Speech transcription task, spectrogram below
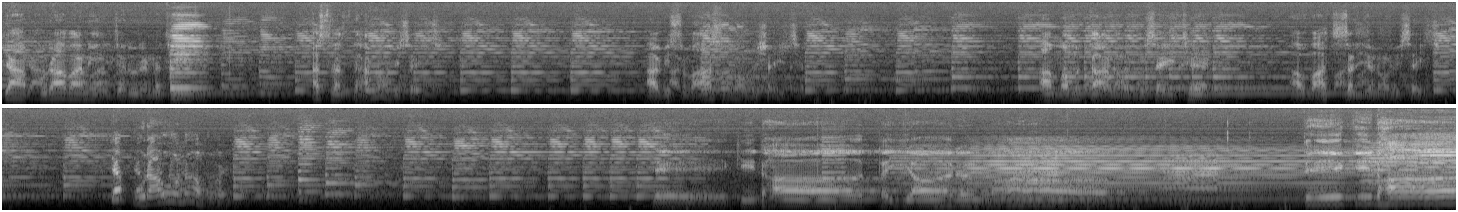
ક્યાં પુરાવાની જરૂર નથી. અશ્રદ્ધાનો વિષય છે. આ વિશ્વાસનો વિષય છે. આ મમતાનો વિષય છે. આ વાત્સલ્યનો વિષય છે. ત્યાં પુરાવો ન હોય. કીધા તૈયાર તે કીધા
